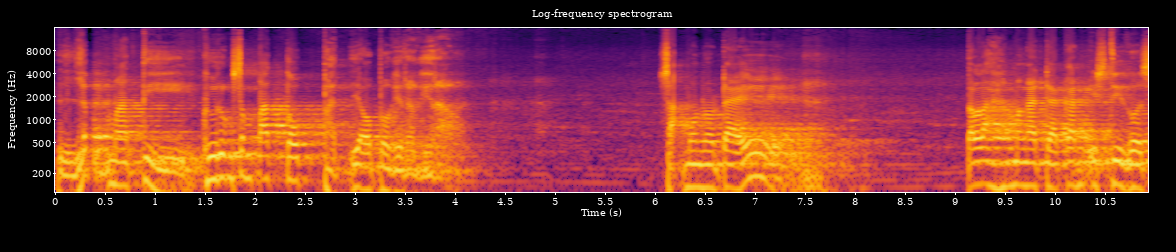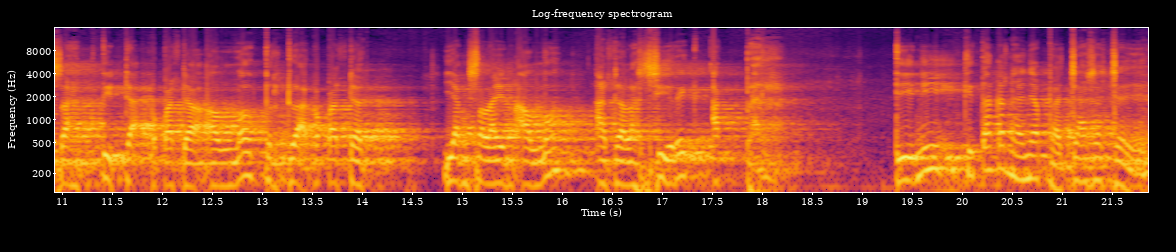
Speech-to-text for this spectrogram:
Lep mati gurung sempat tobat ya apa kira-kira? Sakmono telah mengadakan istighosah tidak kepada Allah berdoa kepada yang selain Allah adalah syirik akbar ini kita kan hanya baca saja ya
